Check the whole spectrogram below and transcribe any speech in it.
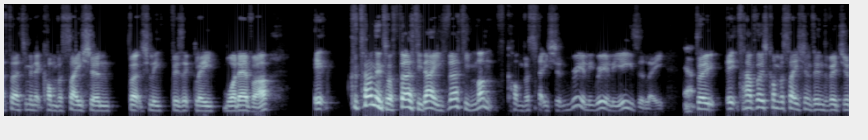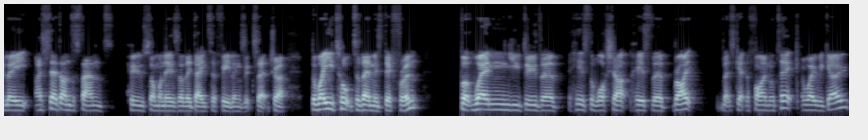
a 30 minute conversation virtually physically whatever it could turn into a 30 day, 30 month conversation really, really easily. Yeah. So it's have those conversations individually. I said understand who someone is, are they data, feelings, etc. The way you talk to them is different. But when you do the here's the wash up, here's the right, let's get the final tick, away we go.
